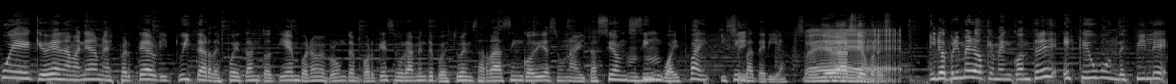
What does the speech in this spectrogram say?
fue que hoy en la mañana me desperté, abrí Twitter después de tanto tiempo, no me pregunten por qué, seguramente porque estuve encerrada cinco días en una habitación Ujú. sin wifi y sin Sí. batería. Sí, debe haber sido por eso. Y lo primero que me encontré es que hubo un desfile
